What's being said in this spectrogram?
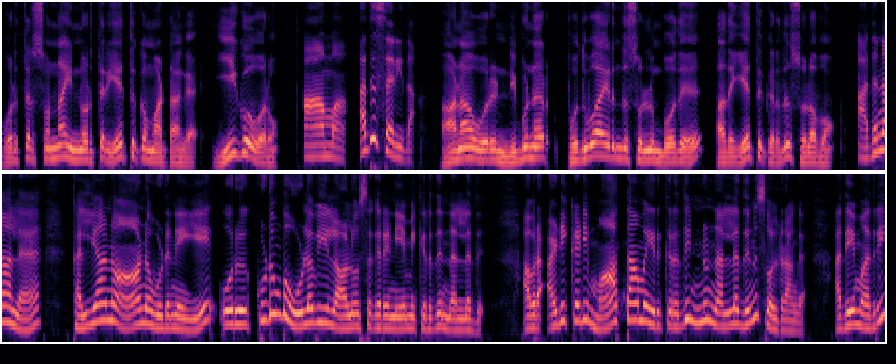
ஒருத்தர் சொன்னா இன்னொருத்தர் ஏத்துக்க மாட்டாங்க. ஈகோ வரும். ஆமா. அது சரிதான். ஆனா ஒரு நிபுணர் பொதுவா இருந்து சொல்லும்போது அதை ஏத்துக்கிறது சுலபம். அதனால கல்யாணம் ஆன உடனேயே ஒரு குடும்ப உளவியல் ஆலோசகரை நியமிக்கிறது நல்லது. அவர் அடிக்கடி மாத்தாம இருக்கிறது இன்னும் நல்லதுன்னு சொல்றாங்க. அதே மாதிரி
